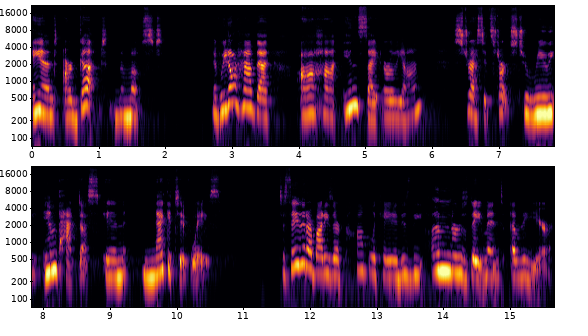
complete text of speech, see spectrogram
and our gut the most. If we don't have that aha insight early on, stress, it starts to really impact us in negative ways. To say that our bodies are complicated is the understatement of the year,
